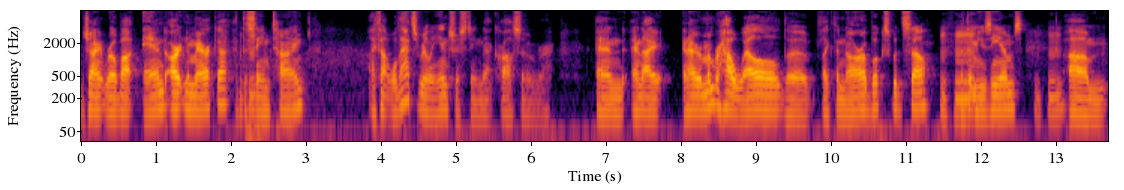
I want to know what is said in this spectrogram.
Giant Robot and Art in America at the same time. I thought, well, that's really interesting that crossover, and and I and I remember how well the like the Nara books would sell at the museums, um,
